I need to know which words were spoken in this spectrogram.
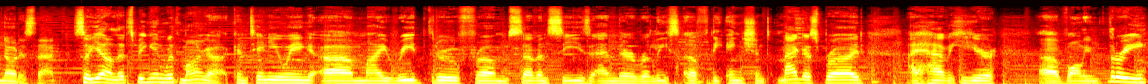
noticed that. So yeah, let's begin with manga. Continuing uh, my read through from Seven Seas and their release of The Ancient Magus Bride. I have here uh, Volume 3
